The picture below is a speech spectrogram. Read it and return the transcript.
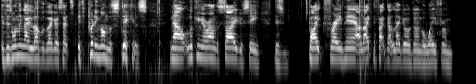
if there's one thing I love with LEGO sets, it's putting on the stickers. Now, looking around the side, you see this bike frame here. I like the fact that LEGO are going away from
